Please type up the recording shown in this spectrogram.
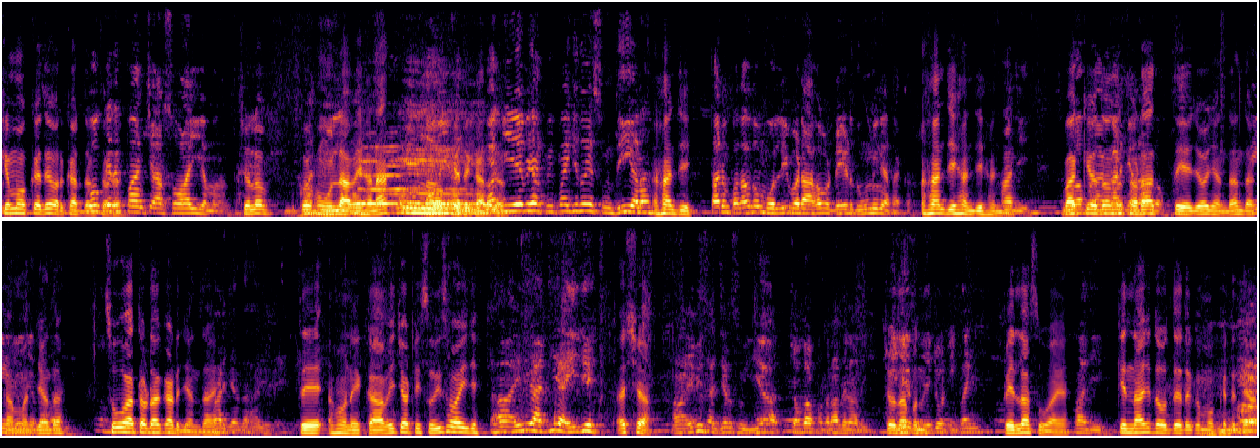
ਕਿ ਮੌਕੇ ਤੇ ਹੋਰ ਕਰ ਦੋ ਮੌਕੇ ਤੇ 5-400 ਵਾਲਾ ਹੀ ਆ ਮਾਨ ਚਲੋ ਕੋਈ ਫੋਨ ਲਾਵੇ ਹਨਾ ਮੌਕੇ ਤੇ ਕਰ ਬਾਕੀ ਦੋ ਇਹ ਵੀ ਹਰਪ੍ਰੀਤ ਭਾਈ ਜਦੋਂ ਇਹ ਸੁੰਦੀ ਆ ਨਾ ਹਾਂਜੀ। ਤੁਹਾਨੂੰ ਪਤਾ ਉਦੋਂ ਮੁੱਲ ਹੀ ਬੜਾ ਹੋ ਡੇਢ ਦੋ ਮਹੀਨਿਆਂ ਤੱਕ। ਹਾਂਜੀ ਹਾਂਜੀ ਹਾਂਜੀ। ਬਾਕੀ ਉਦੋਂ ਥੋੜਾ ਤੇਜ਼ ਹੋ ਜਾਂਦਾ ਹੁੰਦਾ ਕੰਮ ਮੱਝਾਂ ਦਾ। ਸੂਆ ਥੋੜਾ ਘਟ ਜਾਂਦਾ ਘਟ ਹੈ ਜਾਂਦਾ ਹਾਂਜੀ। ਤੇ ਹੁਣ ਇੱਕ ਆ ਵੀ ਝੋਟੀ ਸੂਈ ਸਵਾਈ ਜੇ? ਹਾਂ ਇਹ ਵੀ ਅੱਜ ਹੀ ਆਈ ਜੇ। ਅੱਛਾ। ਹਾਂ ਇਹ ਵੀ ਸੱਜਰ ਸੂਈ ਆ 14-15 ਦਿਨਾਂ ਦੀ। 14 ਇਹ ਸੂਈ ਝੋਟੀ ਭਾਜੀ ਪਹਿਲਾ ਸੂਆ ਆ। ਹਾਂਜੀ। ਕਿੰਨਾ ਚ ਦੁੱਧ ਦੇ ਕੋਈ ਮੌਕੇ ਤੇ ਤਿਆਰ?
